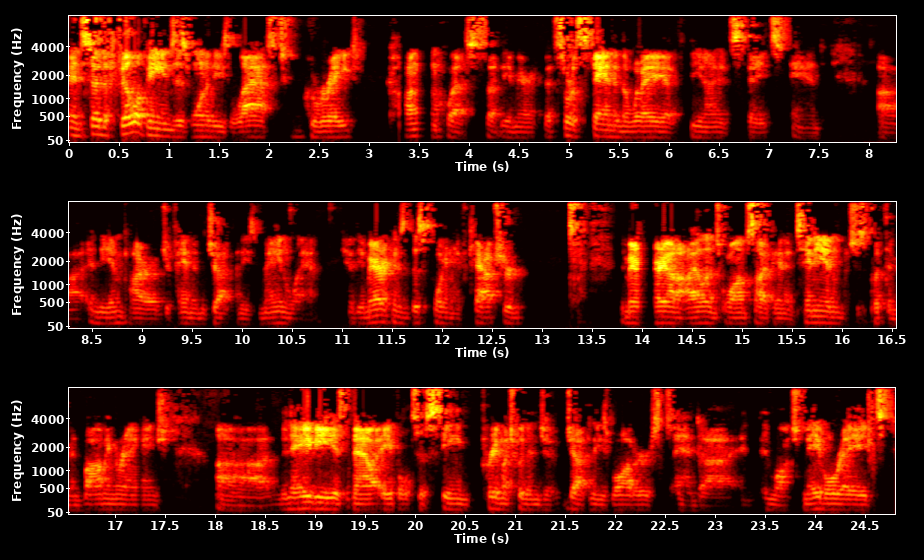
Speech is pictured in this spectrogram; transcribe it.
And so the Philippines is one of these last great conquests that the America that sort of stand in the way of the United States and uh, and the empire of Japan and the Japanese mainland. You know, the Americans at this point have captured the Mariana Islands, Guam, Saipan, and Tinian, which has put them in bombing range. Uh, the Navy is now able to steam pretty much within J- Japanese waters and, uh, and, and launch naval raids.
